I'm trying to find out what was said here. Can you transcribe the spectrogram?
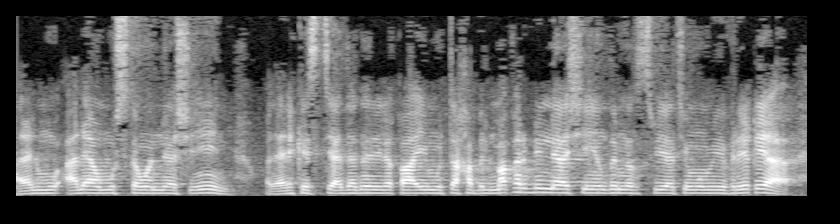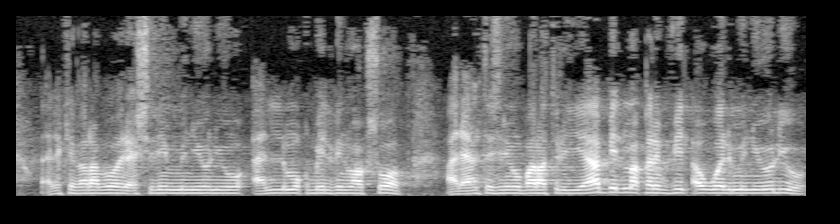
على على مستوى الناشئين وذلك استعدادا للقاء منتخب المغرب للناشئين ضمن تصفيات أمم إفريقيا. في 24 من يونيو المقبل في نواكشوط. على أن تجري مباراة الإياب بالمغرب في الأول من يوليو.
